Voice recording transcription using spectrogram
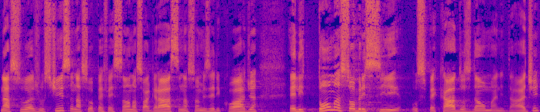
na sua justiça, na sua perfeição, na sua graça, na sua misericórdia, ele toma sobre si os pecados da humanidade,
